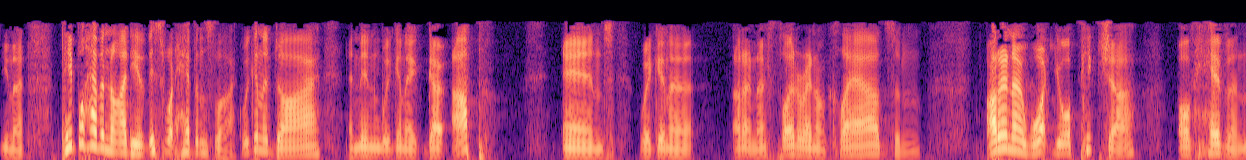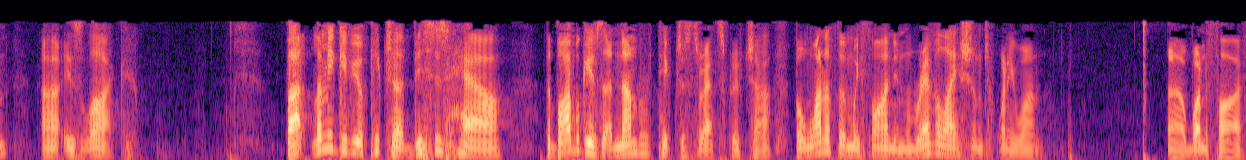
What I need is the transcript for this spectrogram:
you know, people have an idea that this is what heaven's like. We're going to die and then we're going to go up and we're going to, I don't know, float around on clouds and I don't know what your picture of heaven uh, is like. But let me give you a picture. This is how the Bible gives a number of pictures throughout Scripture, but one of them we find in Revelation 21, uh, 1 5.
